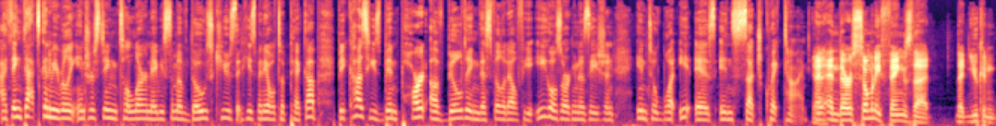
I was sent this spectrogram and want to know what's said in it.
I think that's going to be really interesting to learn maybe some of those cues that he's been able to pick up because he's been part of building this Philadelphia Eagles organization into what it is in such quick time. And, and there are so many things that that you can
